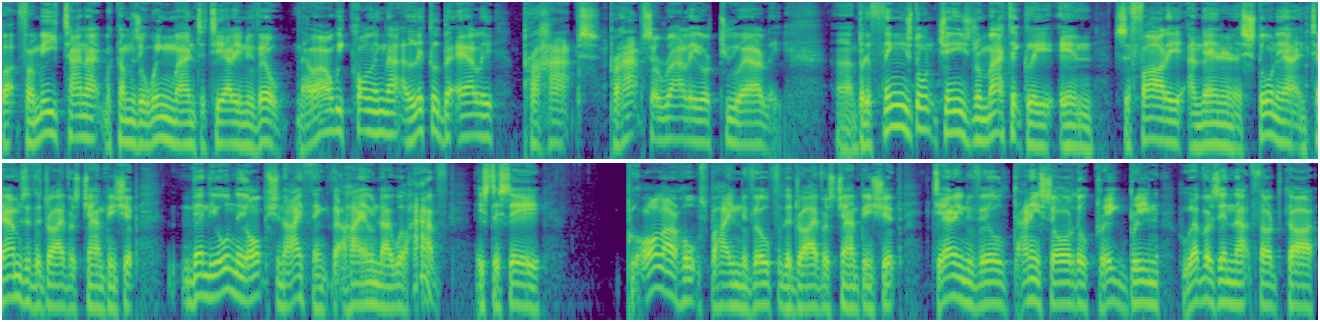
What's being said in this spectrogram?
But for me, Tanak becomes a wingman to Thierry Neuville. Now, are we calling that a little bit early? Perhaps. Perhaps a rally or two early. Uh, but if things don't change dramatically in Safari and then in Estonia in terms of the Drivers' Championship, then the only option I think that Hyundai will have is to say, put all our hopes behind Neuville for the Drivers' Championship. Thierry Neuville, Dani Sordo, Craig Breen, whoever's in that third car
